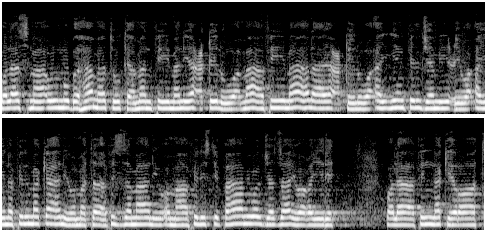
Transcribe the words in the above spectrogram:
والأسماء المبهمة كمن في من يعقل وما في ما لا يعقل وأي في الجميع وأين في المكان ومتى في الزمان وما في الاستفهام والجزاء وغيره. ولا في النكرات.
